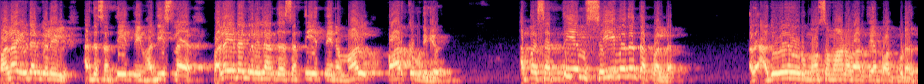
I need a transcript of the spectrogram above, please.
பல இடங்களில் அந்த சத்தியத்தை ஹதீஸ்ல பல இடங்களில் அந்த சத்தியத்தை நம்மால் பார்க்க முடிகிறது. அப்ப சத்தியம் செய்வது தப்பல்ல. அது அதுவே ஒரு மோசமான வார்த்தையா பார்க்க கூடாது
